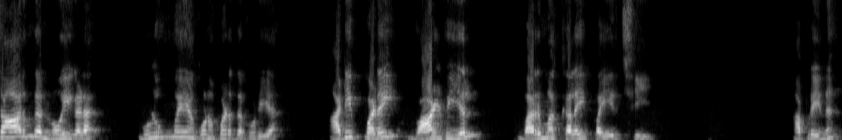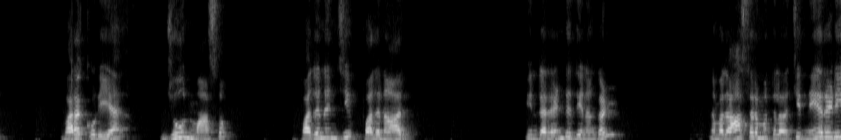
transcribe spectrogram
சார்ந்த நோய்களை முழுமையாக குணப்படுத்தக்கூடிய அடிப்படை வாழ்வியல் வர்மக்கலை பயிற்சி. அப்படின்னு வரக்கூடிய ஜூன் மாதம் பதினஞ்சு பதினாறு. இந்த ரெண்டு தினங்கள் நமது ஆசிரமத்தில் வச்சு நேரடி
